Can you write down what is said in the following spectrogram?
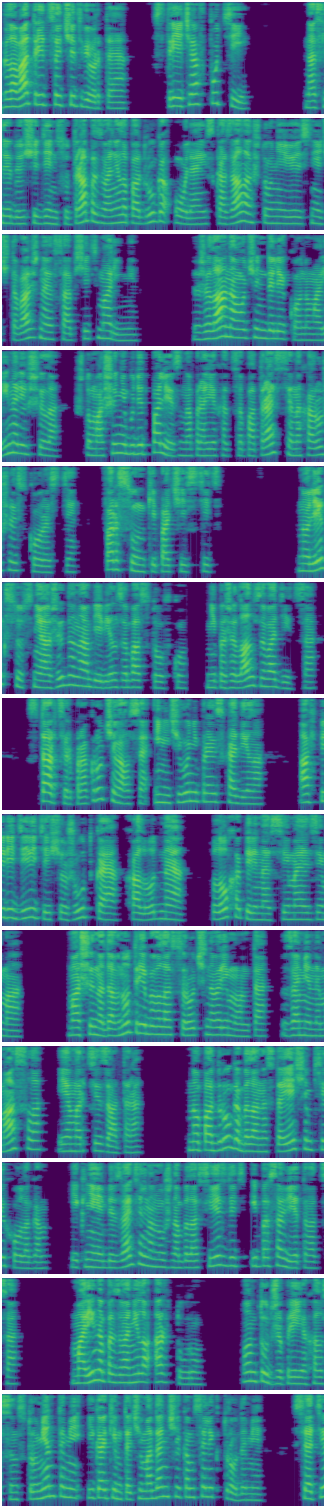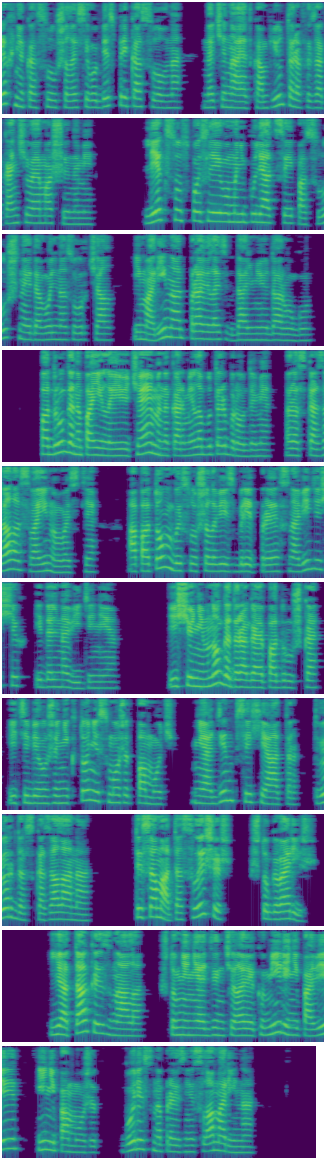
Глава 34. Встреча в пути. На следующий день с утра позвонила подруга Оля и сказала, что у нее есть нечто важное сообщить Марине. Жила она очень далеко, но Марина решила, что машине будет полезно проехаться по трассе на хорошей скорости, форсунки почистить. Но Лексус неожиданно объявил забастовку, не пожелал заводиться Стартер прокручивался, и ничего не происходило. А впереди ведь еще жуткая, холодная, плохо переносимая зима. Машина давно требовала срочного ремонта, замены масла и амортизатора. Но подруга была настоящим психологом, и к ней обязательно нужно было съездить и посоветоваться. Марина позвонила Артуру, он тут же приехал с инструментами и каким-то чемоданчиком с электродами. Вся техника слушалась его беспрекословно, начиная от компьютеров и заканчивая машинами. Лексус после его манипуляций послушно и довольно заурчал, и Марина отправилась в дальнюю дорогу. Подруга напоила ее чаем и накормила бутербродами, рассказала свои новости а потом выслушала весь бред про ясновидящих и дальновидение. Еще немного, дорогая подружка, и тебе уже никто не сможет помочь, ни один психиатр, твердо сказала она. Ты сама-то слышишь, что говоришь? Я так и знала, что мне ни один человек в мире не поверит и не поможет, горестно произнесла Марина.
